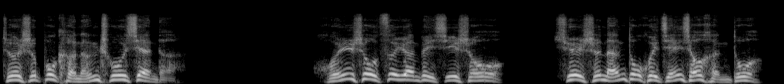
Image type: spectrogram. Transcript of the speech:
这是不可能出现的。魂兽自愿被吸收，确实难度会减小很多。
